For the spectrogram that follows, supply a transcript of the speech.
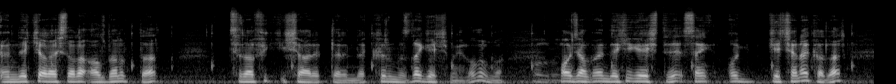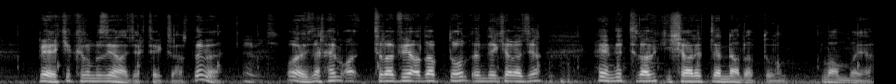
öndeki araçlara aldanıp da trafik işaretlerinde kırmızıda geçmeyin olur mu? Olur hocam. Hocam öndeki geçti. Sen o geçene kadar belki kırmızı yanacak tekrar değil mi? Evet. O yüzden hem trafiğe adapte ol öndeki araca hem de trafik işaretlerine adapte olun lambaya.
